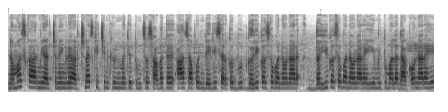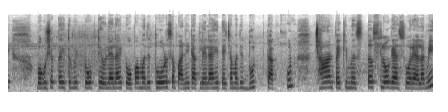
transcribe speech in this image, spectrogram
नमस्कार मी अर्चना इंगडे अर्चनाच किचन क्यूनमध्ये तुमचं स्वागत आहे. आज आपण डेअरीसारखं दूध घरी कसं बनवणार दही कसं बनवणार आहे हे मी तुम्हाला दाखवणार आहे. बघू शकता इथं मी टोप ठेवलेला आहे. टोपामध्ये थोडंसं पाणी टाकलेलं आहे. त्याच्यामध्ये दूध टाकून छानपैकी मस्त स्लो गॅसवर याला मी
